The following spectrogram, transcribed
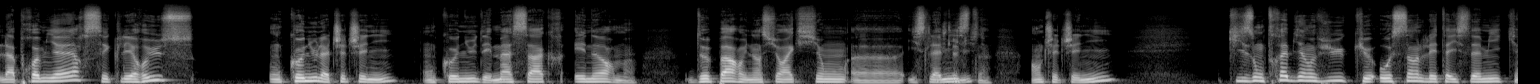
La première, c'est que les Russes ont connu la Tchétchénie, ont connu des massacres énormes de par une insurrection euh, islamiste, en Tchétchénie, qu'ils ont très bien vu qu'au sein de l'État islamique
